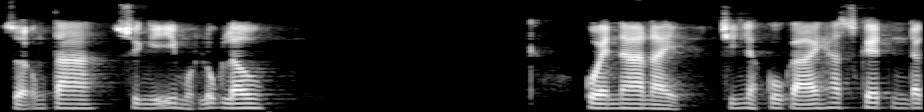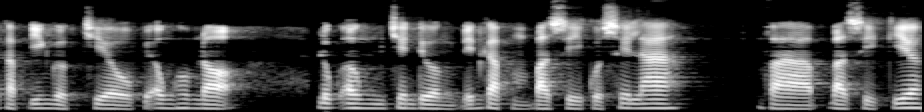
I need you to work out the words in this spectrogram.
Rồi ông ta suy nghĩ một lúc lâu. Cô Anna này chính là cô gái Haskett đã gặp đi ngược chiều với ông hôm nọ. Lúc ông trên đường đến gặp bà dì của Sela Và bà dì kia,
